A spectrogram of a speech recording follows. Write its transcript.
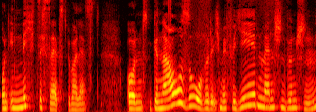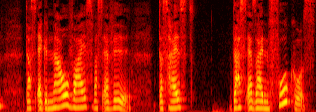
und ihn nicht sich selbst überlässt. Und genau so würde ich mir für jeden Menschen wünschen, dass er genau weiß, was er will. Das heißt, dass er seinen Fokus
